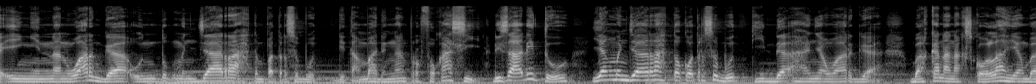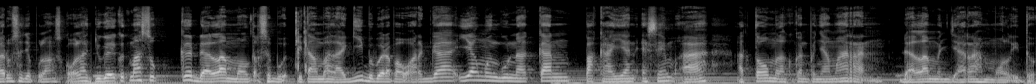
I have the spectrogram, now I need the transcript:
keinginan warga untuk menjarah tempat tersebut ditambah dengan provokasi. Di saat itu, yang menjarah toko tersebut tidak hanya warga, bahkan anak sekolah yang baru saja pulang sekolah juga ikut masuk ke dalam mall tersebut. Ditambah lagi beberapa warga yang menggunakan pakaian SMA atau melakukan penyamaran dalam menjarah mall itu.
